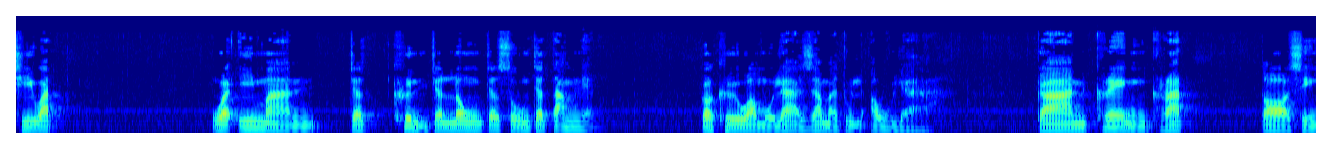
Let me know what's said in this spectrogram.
ชี้วัด ว่าอีมานจะขึ้นจะลงจะสูงจะต่ำเนี่ย ก็คือว่ามูลาซามาตุลอาลา การเคร่งครัดต่อสิ่ง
